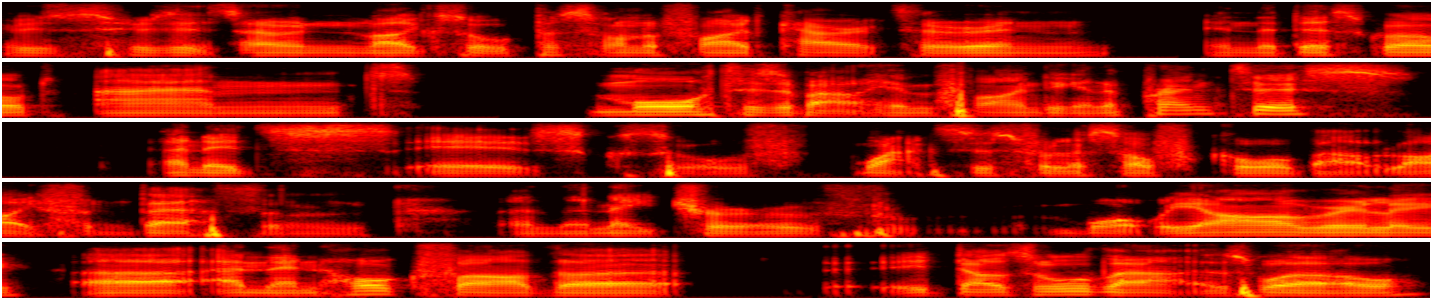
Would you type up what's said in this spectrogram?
who's who's its own like sort of personified character in in the Discworld, and Mort is about him finding an apprentice, and it's it's sort of waxes philosophical about life and death and and the nature of what we are really. Uh, and then Hogfather, it does all that as well,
